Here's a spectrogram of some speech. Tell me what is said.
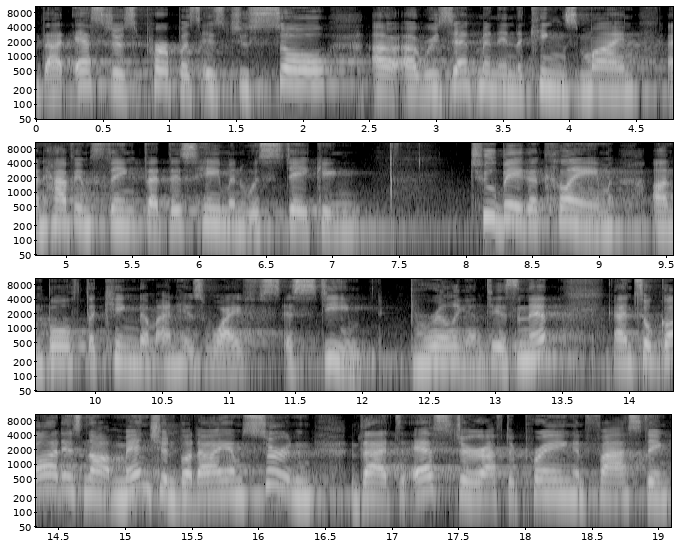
that Esther's purpose is to sow a, a resentment in the king's mind and have him think that this Haman was staking too big a claim on both the kingdom and his wife's esteem. Brilliant, isn't it? And so God is not mentioned, but I am certain that Esther, after praying and fasting,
